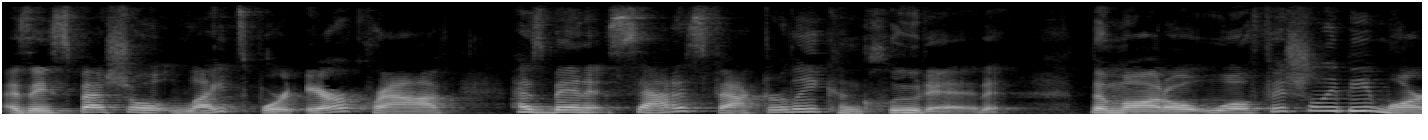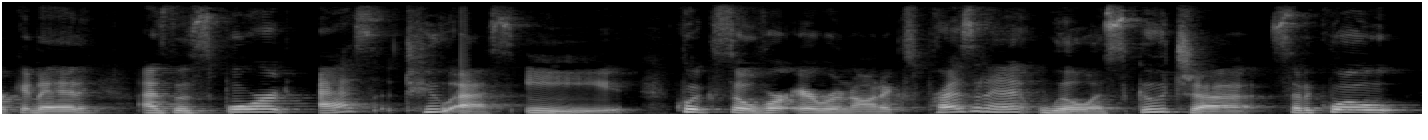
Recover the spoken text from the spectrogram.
as a special light sport aircraft has been satisfactorily concluded. The model will officially be marketed as the Sport S2SE. Quicksilver Aeronautics President Will Escutia said, quote,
